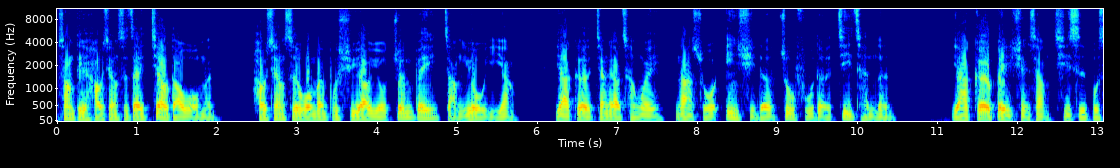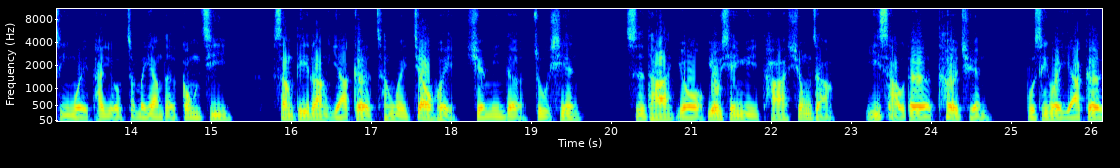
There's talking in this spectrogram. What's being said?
上帝好像是在教导我们，好像是我们不需要有尊卑长幼一样。雅各将要成为那所应许的祝福的继承人。雅各被选上，其实不是因为他有怎么样的功绩。上帝让雅各成为教会选民的祖先。使他有优先于他兄长以扫的特权，不是因为雅各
